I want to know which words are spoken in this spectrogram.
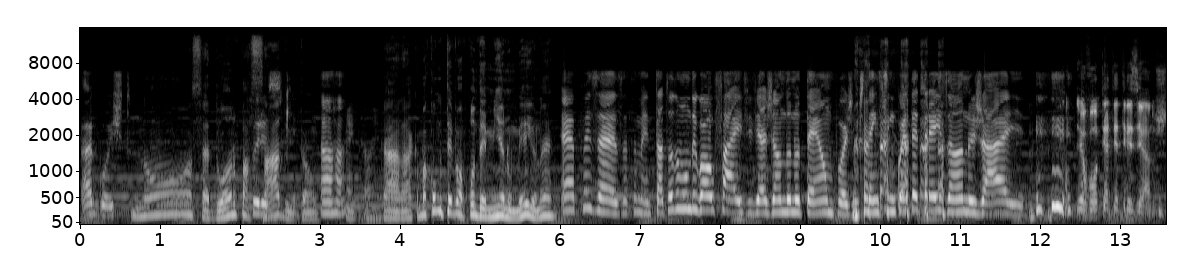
agosto. Nossa, é do ano passado, que- então. Aham. É, então, é. Caraca, mas como teve uma pandemia no meio, né? É, pois é, exatamente. Tá todo mundo igual o Five, viajando no tempo. A gente tem 53 anos já e. Eu voltei a ter 13 anos.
